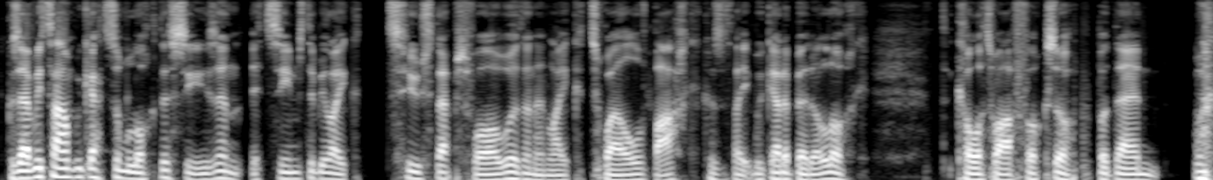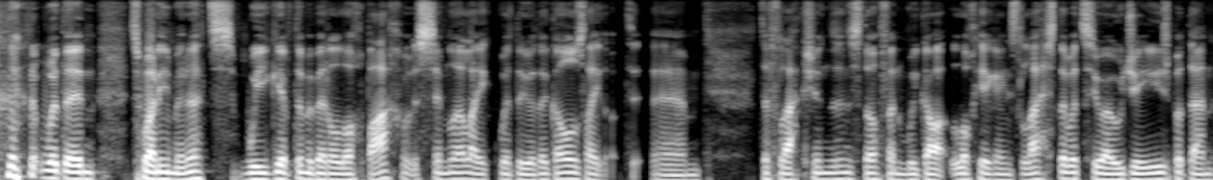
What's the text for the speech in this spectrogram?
because every time we get some luck this season, it seems to be like two steps forward and then like 12 back because like we get a bit of luck. Courtois fucks up, but then within 20 minutes, we give them a bit of luck back. It was similar like with the other goals, like um, deflections and stuff. And we got lucky against Leicester with two OGs, but then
